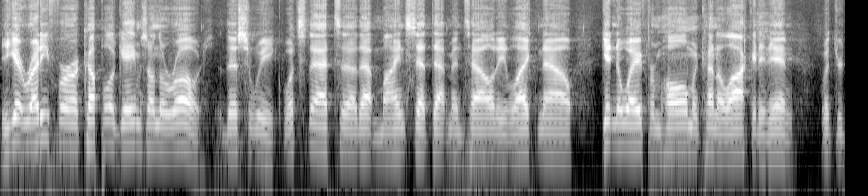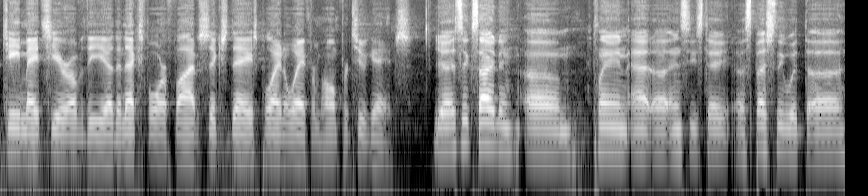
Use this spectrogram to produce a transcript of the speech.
you get ready for a couple of games on the road this week. What's that uh, that mindset, that mentality like now, getting away from home and kind of locking it in with your teammates here over the uh, the next four, five, six days, playing away from home for two games? Yeah, it's exciting um, playing at uh, NC State, especially with the uh,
